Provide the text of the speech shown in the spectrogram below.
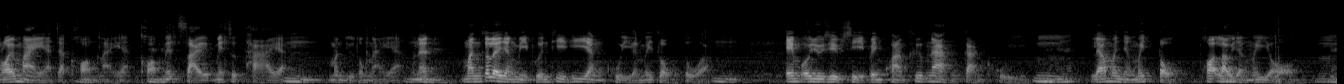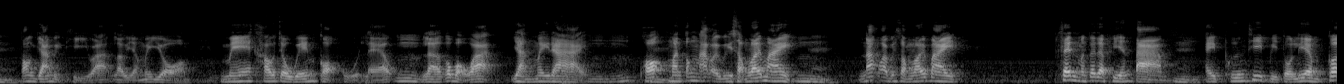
200 ไมล์อะจากขอบไหนอะขอบเม็ดไซด์เม็ดสุดท้ายอะอืมมันอยู่ตรงไหนอะอืมเพราะฉะนั้นมันก็เลยยังมีพื้นที่ที่ยังคุยกันไม่ตรงตัวอืม MOU 14 เป็นความคืบหน้าของการคุยอืมแล้วมันยังไม่ตก เพราะเรายังไม่ยอมอือืมมต้องย้ำอีกทีว่าเรายังไม่ยอม แม้เขาจะเว้นเกาะกูดแล้วอืมเราก็บอกว่ายังไม่ได้อืมเพราะอืมมันต้องนับออกไป200ไมล์อือืมมนับออกไป200ไมล์ เส้นมันก็จะเพี้ยนตาม อืม ไอ้พื้นที่ปิโตรเลียมก็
